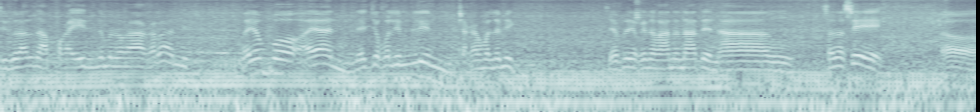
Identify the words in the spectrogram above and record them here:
Sigurado napakainit naman nakakaraan eh. Ngayon po, ayan, medyo kulimlim, tsaka malamig. Siyempre yung kinuhanan natin ang San Jose, uh,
